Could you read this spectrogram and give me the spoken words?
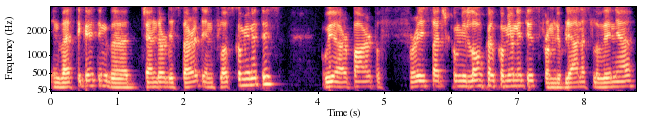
investigating the gender disparity in FLOSS communities. We are part of three such local communities from Ljubljana, Slovenia,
